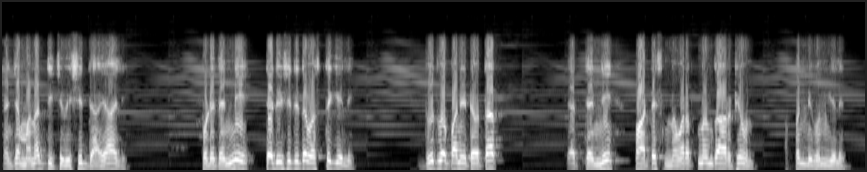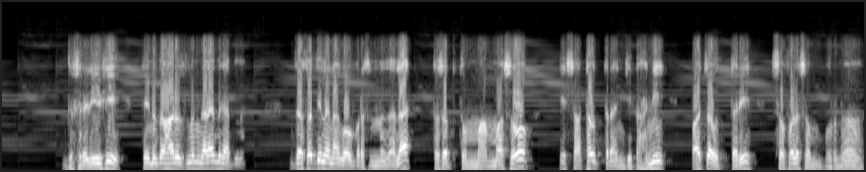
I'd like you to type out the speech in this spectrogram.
त्यांच्या मनात तिची विशी दया आली. पुढे त्यांनी त्या दिवशी तिथे वस्ती केली. दूध व पाणी ठेवतात त्यात त्यांनी पहाटेस नवरत्नांचा हार ठेवून आपण निघून गेले. दुसऱ्या दिवशी तिनं तो हार उचलून गळ्यात घातला. जसा तिला नागाव प्रसन्न झाला तसा तुम्हा मसो ही साठा उत्तरांची कहाणी पाचा उत्तरी सफळ संपूर्ण.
